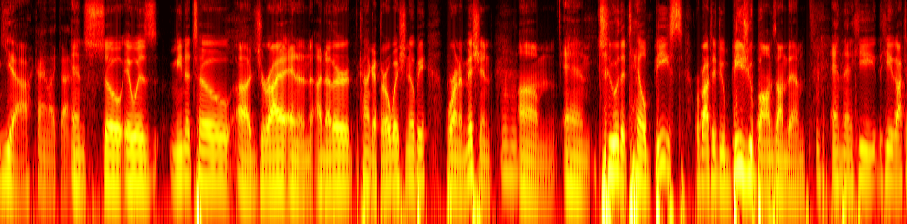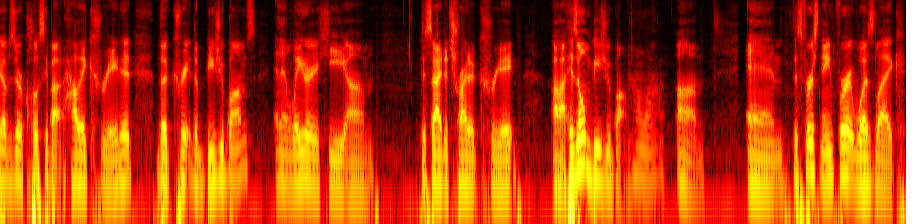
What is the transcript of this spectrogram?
yeah, I kind of like that. and so it was Minato, uh, Jiraiya, and an, another kind of like a throwaway shinobi were on a mission. Mm-hmm. Um, and two of the tail beasts were about to do bijuu bombs on them. and then he he got to observe closely about how they created the create the bijuu bombs. And then later he um, decided to try to create uh, his own bijuu bomb. oh wow. Um, and this first name for it was like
